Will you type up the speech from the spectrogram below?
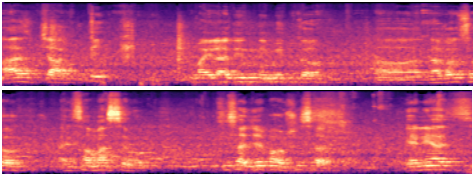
आज जागतिक महिला दिन निमित्त नगरसेवक आणि समाजसेवक श्री संजय पावशी सर यांनी आज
